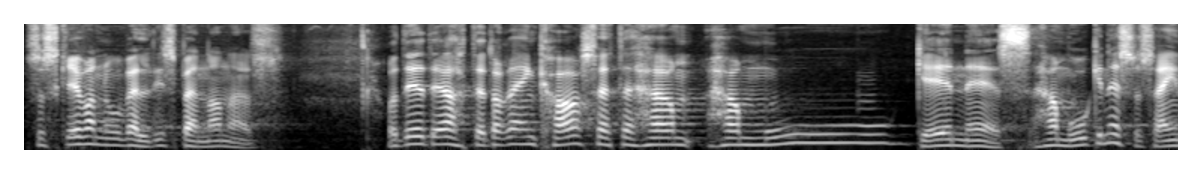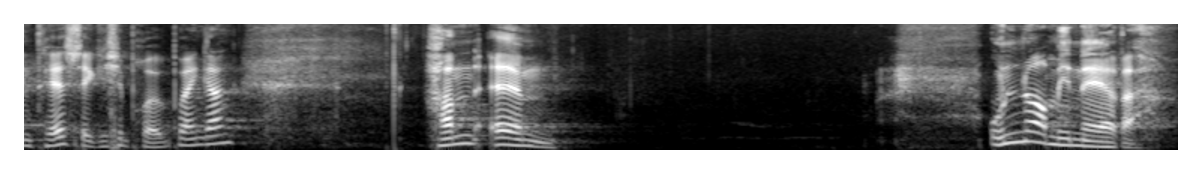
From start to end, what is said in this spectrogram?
så skriver han noe veldig spennende. Og Det er det at det er en kar som heter Herm Hermogenes. Hermogenes, og sier en til så jeg ikke prøver på engang. Han eh, underminerer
